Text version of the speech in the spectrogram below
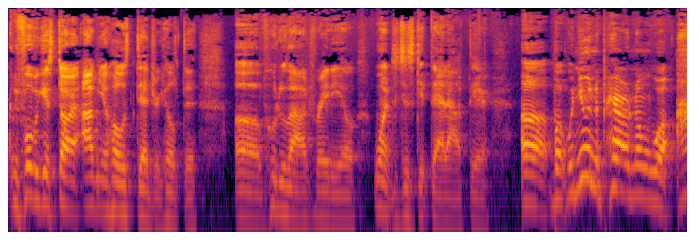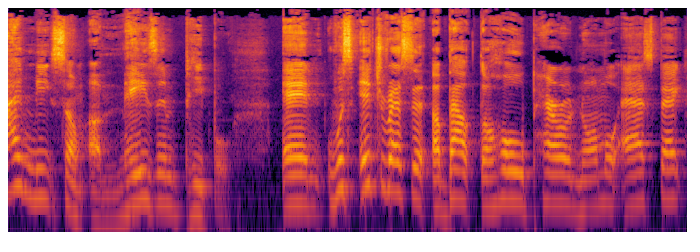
before we get started, I'm your host, Dedrick Hilton of Hoodoo Lounge Radio. Want to just get that out there. Uh, but when you're in the paranormal world, I meet some amazing people. And what's interesting about the whole paranormal aspect,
